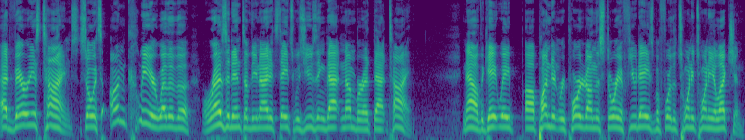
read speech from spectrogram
at various times. So it's unclear whether the resident of the United States was using that number at that time. Now, the Gateway uh, Pundit reported on this story a few days before the 2020 election.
